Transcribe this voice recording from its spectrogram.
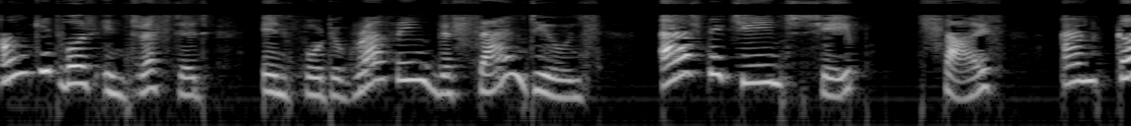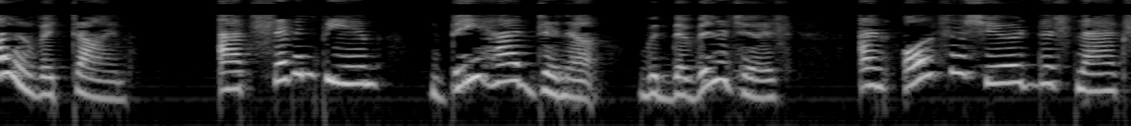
Ankit was interested in photographing the sand dunes as they changed shape, size and color with time. At 7 p.m., they had dinner with the villagers and also shared the snacks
